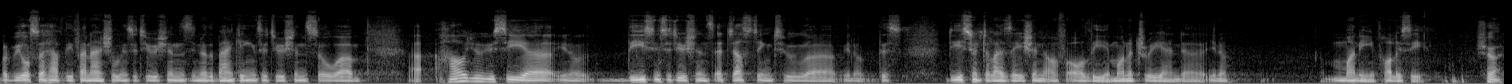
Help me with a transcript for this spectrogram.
But we also have the financial institutions, you know, the banking institutions. So, um, uh, how do you see, uh, you know, these institutions adjusting to, uh, you know, this decentralization of all the monetary and, uh, you know, money policy? Sure.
